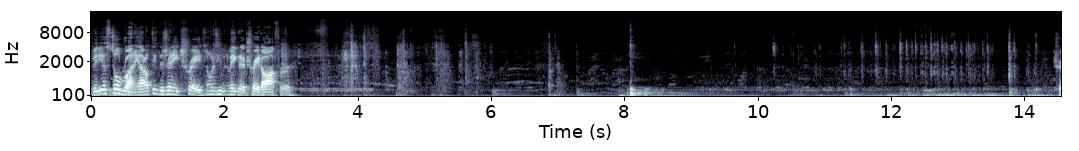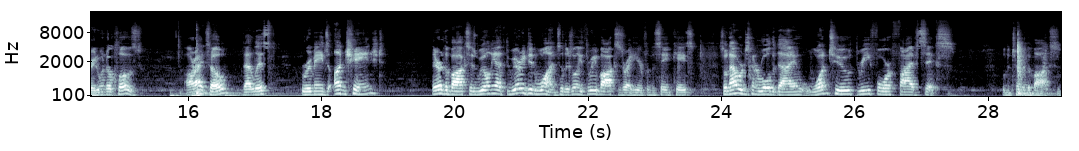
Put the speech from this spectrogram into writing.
Video's still running. I don't think there's any trades. No one's even making a trade offer. Trade window closed. All right, so that list remains unchanged. There are the boxes. We only had we already did one, so there's only three boxes right here from the same case. So now we're just going to roll the die. One, two, three, four, five, six. We'll determine the box.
